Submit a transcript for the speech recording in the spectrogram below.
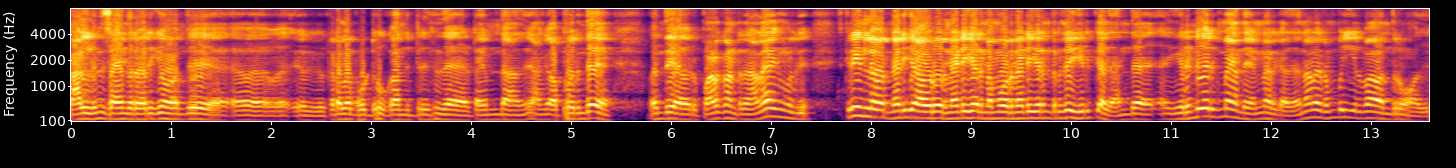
காலிலேருந்து சாயந்தரம் வரைக்கும் வந்து கடலை போட்டு உட்காந்துட்டு இருந்த டைம் தான் அது. அங்கே அப்போ இருந்தே வந்து அவர் பழக்கன்றதுனால எங்களுக்கு ஸ்க்ரீனில் ஒரு நடிகர் அவர் ஒரு நடிகர் நம்ம ஒரு நடிகர்ன்றதே இருக்காது. அந்த எங்கள் ரெண்டு பேருக்குமே அந்த எண்ணம் இருக்காது. அதனால் ரொம்ப இயல்பாக வந்துடும் அது.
